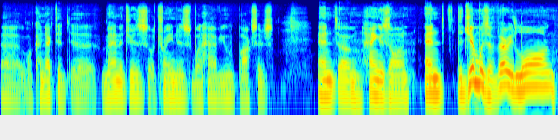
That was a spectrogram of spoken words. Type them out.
uh, or connected uh, managers or trainers, what have you, boxers, and um, hangers on. And the gym was a very long,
